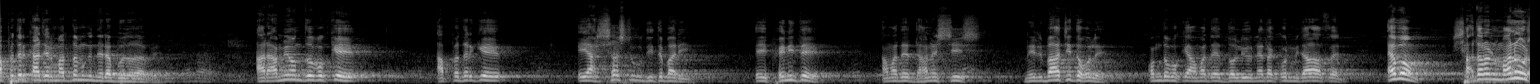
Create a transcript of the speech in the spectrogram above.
আপনাদের কাজের মাধ্যমে কিন্তু এটা বোঝা যাবে। আর আমি অন্তপক্ষে আপনাদেরকে এই আশ্বাসটুকু দিতে পারি, এই ফেনীতে আমাদের ধানের শীষ নির্বাচিত হলে অন্তপক্ষে আমাদের দলীয় নেতাকর্মী যারা আছেন এবং সাধারণ মানুষ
